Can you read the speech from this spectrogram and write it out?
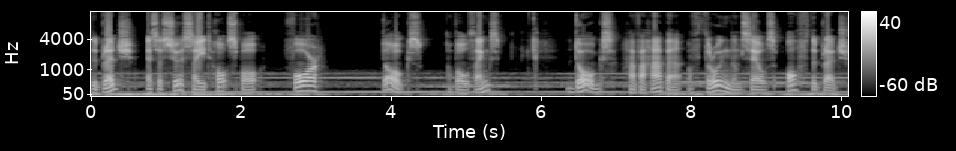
The bridge is a suicide hotspot for dogs, of all things. Dogs have a habit of throwing themselves off the bridge.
